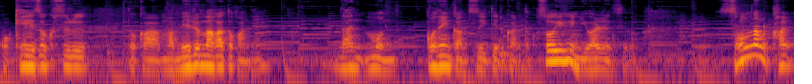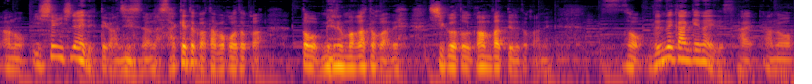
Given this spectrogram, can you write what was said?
こう継続するとか、まあメルマガとかね、なんもう5年間続いてるからとか、そういうふうに言われるんですけど、そんなのかあの、一緒にしないでって感じです。あの、酒とかタバコとかとメルマガとかね、仕事頑張ってるとかね。そう、全然関係ないです。はい。あの、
